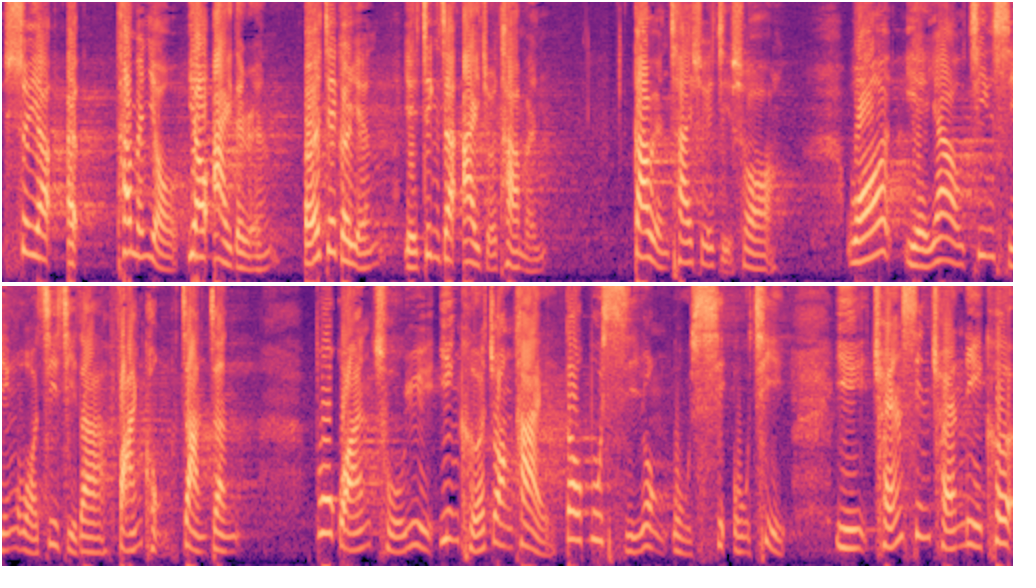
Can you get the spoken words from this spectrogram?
需要呃，他们有要爱的人，而这个人也正在爱着他们。高人蔡学子说：“我也要进行我自己的反恐战争。”不管处于任何状态，都不使用武器，武器以全心全力和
